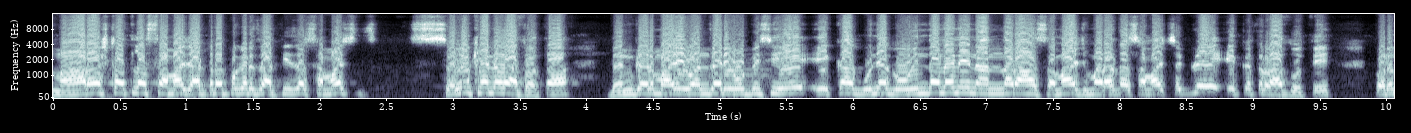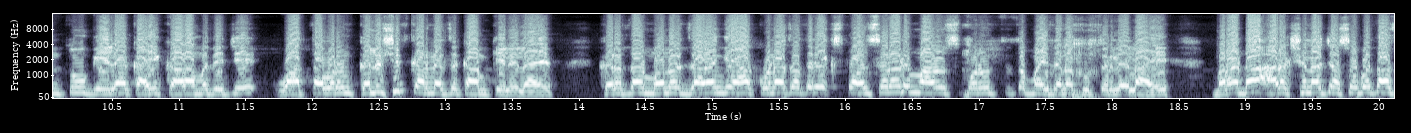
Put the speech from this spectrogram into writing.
महाराष्ट्रातला समाज अठरा पगड जातीचा समाज सलोख्यानं राहत होता. धनगर माळी वंजारी ओबीसी हे एका गुन्ह्या गोविंदानाने नांदणारा हा समाज मराठा समाज सगळे एकत्र राहत होते. परंतु गेल्या काही काळामध्ये जे वातावरण कलुषित करण्याचं काम केलेलं आहे खरं तर मनोज जारांगे हा कोणाचा तरी एक स्पॉन्सर्ड माणूस म्हणून तिथं मैदानात उतरलेला आहे. मराठा आरक्षणाच्या सोबत आज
